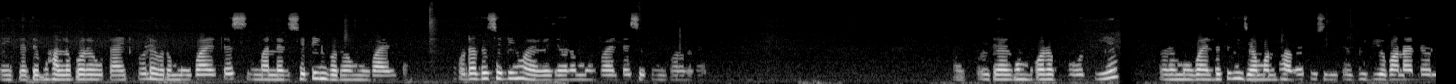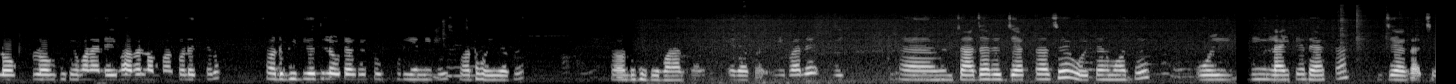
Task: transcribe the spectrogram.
এইটাতে ভালো করে টাইট করে এবার মোবাইলটা মানে সেটিং করবে মোবাইলটা ওটা তো সেটিং হয়ে গেছে, ওরা মোবাইলটা সেটিং করবে। ওইটা এরকম করে দিয়ে এবারে মোবাইলটা তুমি যেমনভাবে খুশি ভিডিও বানালে লগ ব্লগ ভিডিও বানালে এইভাবে লম্বা করে দেবে শর্ট ভিডিও দিলে ওটাকে একটু ঘুরিয়ে নিলেই শর্ট হয়ে যাবে। শর্ট ভিডিও বানাতে হবে। এরকম এবারে ওই চার্জারের জ্যাকটা আছে, ওইটার মধ্যে ওই রিং লাইটের একটা জ্যাক আছে।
